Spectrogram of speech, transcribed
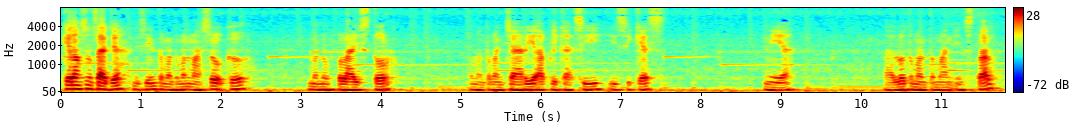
Oke langsung saja di sini teman-teman masuk ke menu Play Store. Teman-teman cari aplikasi isi cash. Ini ya. Lalu teman-teman install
